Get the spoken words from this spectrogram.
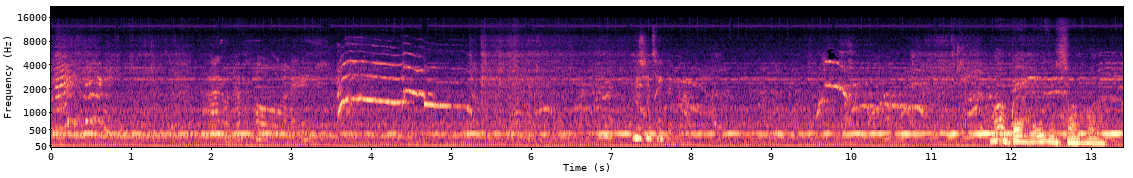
It's! I don't know oh, why. We should take the path.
